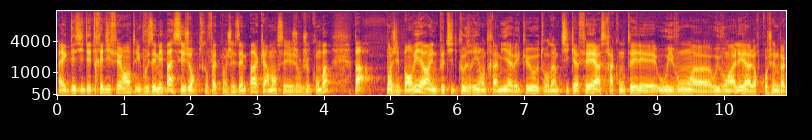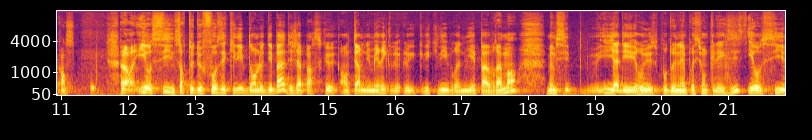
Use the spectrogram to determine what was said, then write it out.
avec des idées très différentes et que vous aimez pas ces gens, parce qu'en fait, moi, je les aime pas, clairement, c'est les gens que je combats, bah, moi, j'ai pas envie d'avoir une petite causerie entre amis avec eux autour d'un petit café à se raconter où, ils vont, euh, où ils vont aller à leurs prochaines vacances. Alors, il y a aussi une sorte de faux équilibre dans le débat, déjà parce que en termes numériques, l'équilibre n'y est pas vraiment, même s'il y a des ruses pour donner l'impression qu'il existe. Il y a aussi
